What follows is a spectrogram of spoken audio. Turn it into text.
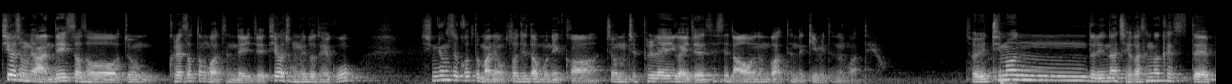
tier 정리가 안 돼 있어서 좀 그랬었던 것 같은데 이제 tier 정리도 되고 신경 쓸 것도 많이 없어지다 보니까 좀 제 플레이가 이제 슬슬 나오는 것 같은 느낌이 드는 것 같아요. 저희 팀원들이나 제가 생각했을 때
